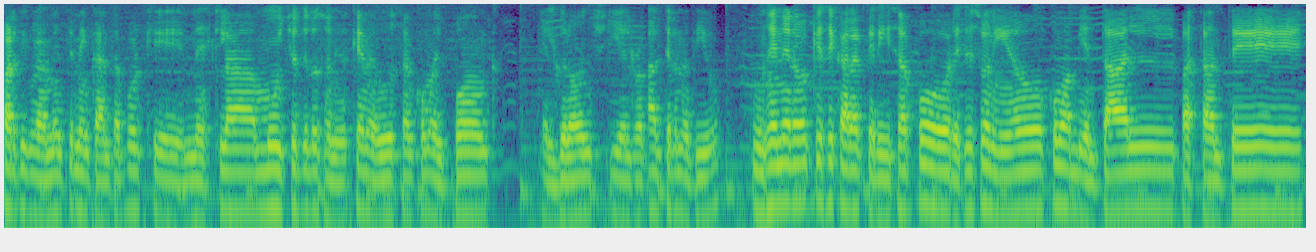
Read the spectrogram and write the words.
particularmente me encanta porque mezcla muchos de los sonidos que me gustan como el punk, el grunge y el rock alternativo. Un género que se caracteriza por ese sonido como ambiental bastante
